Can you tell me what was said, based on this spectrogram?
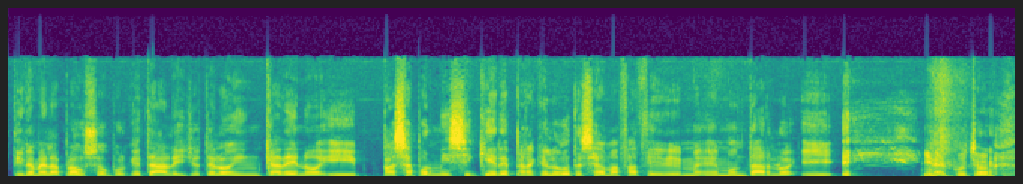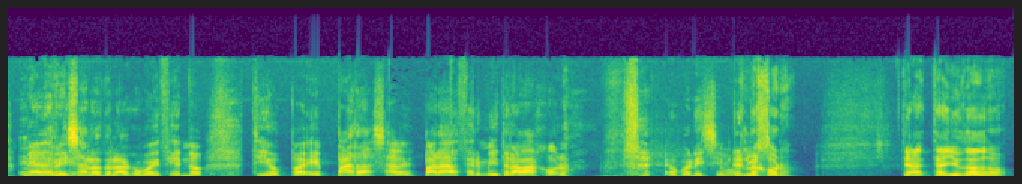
tírame el aplauso porque tal, y yo te lo encadeno y pasa por mí si quieres para que luego te sea más fácil eh, montarlo y, y la escucho, me da risa al otro lado como diciendo, tío, eh, para, ¿sabes? Para de hacer mi trabajo. Es buenísimo. Es mejor. ¿Te ha, ayudado?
